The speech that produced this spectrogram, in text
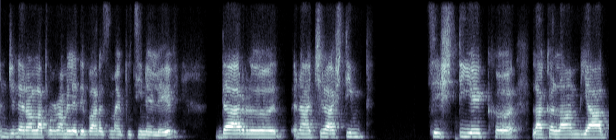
în general, la programele de vară sunt mai puțini elevi, dar uh, în același timp se știe că la Columbia,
